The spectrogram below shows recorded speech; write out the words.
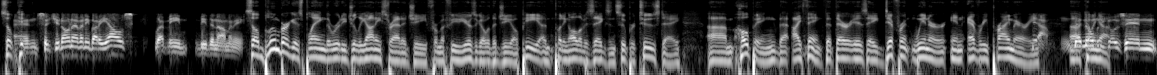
So, can, and since you don't have anybody else, let me be the nominee. So Bloomberg is playing the Rudy Giuliani strategy from a few years ago with the GOP and putting all of his eggs in Super Tuesday, um, hoping that I think that there is a different winner in every primary. Yeah, uh, nobody up. goes in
